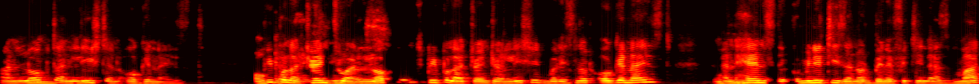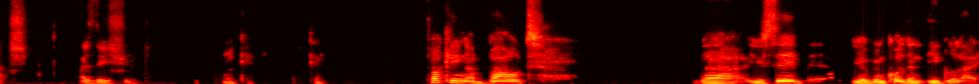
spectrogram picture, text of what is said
Unlocked, mm. unleashed, and organized. organized. People are trying yes. to unlock it, people are trying to unleash it, but it's not organized mm-hmm. and hence the communities are not benefiting as much as they should. Okay, okay. Talking about the, you said you've been called an eagle eye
